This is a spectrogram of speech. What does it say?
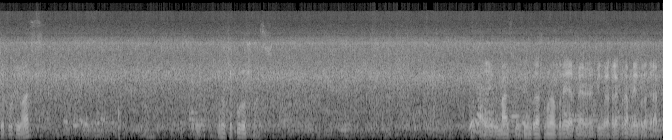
হচ্ছে পুঁটি মাছ। হচ্ছে পুরুষ মাছ। এই মাছ ডিমগুলো সংগ্রহ করে আপনার ডিমগুলো কালেক্ট করে আমরা এগুলোতে রাখব,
